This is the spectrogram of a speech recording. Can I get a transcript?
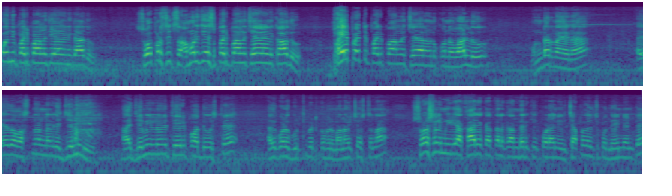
పొంది పరిపాలన చేయాలని కాదు. సూపర్ సిక్స్ అమలు చేసి పరిపాలన చేయాలని కాదు. భయపెట్టి పరిపాలన చేయాలనుకున్న వాళ్ళు ఉండరు నాయన. ఏదో వస్తుందన్నారు జమిలి. ఆ జమిలిలోనే తేలిపోద్ది వస్తే అది కూడా గుర్తుపెట్టుకోమని మనవి చేస్తున్నా. సోషల్ మీడియా కార్యకర్తలకు అందరికీ కూడా నేను చెప్పదలుచుకుంది ఏంటంటే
